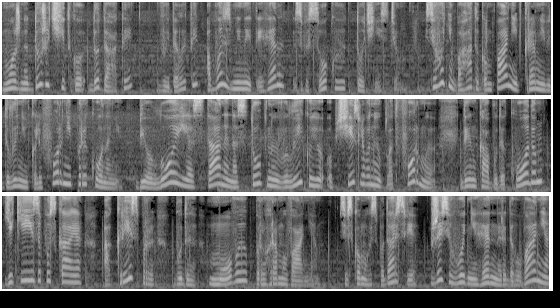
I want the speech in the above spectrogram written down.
можна дуже чітко додати. Видалити або змінити ген з високою точністю. Сьогодні багато компаній в Кремнівій долині у Каліфорнії переконані, біологія стане наступною великою обчислюваною платформою. ДНК буде кодом, який її запускає, а CRISPR буде мовою програмування сільському господарстві вже сьогодні генне редагування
